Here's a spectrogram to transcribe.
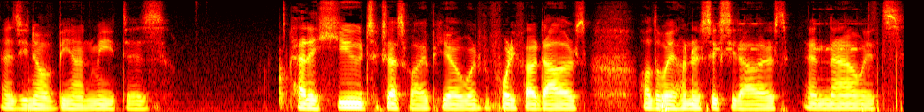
as you know, Beyond Meat is had a huge successful IPO, went from $45 all the way $160 and now it's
